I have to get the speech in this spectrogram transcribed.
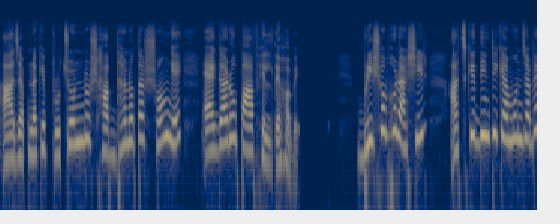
আজ আপনাকে প্রচণ্ড সাবধানতার সঙ্গে এগারো পা ফেলতে হবে। বৃষভ রাশির আজকের দিনটি কেমন যাবে?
